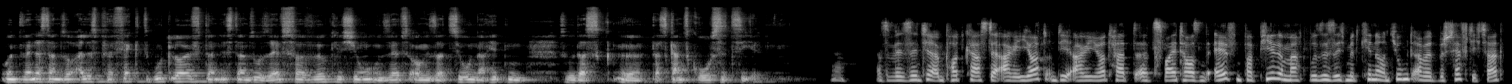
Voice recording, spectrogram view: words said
Und wenn das dann so alles perfekt gut läuft, dann ist dann so Selbstverwirklichung und Selbstorganisation nach hinten so das, äh, das ganz große Ziel. Also wir sind ja im Podcast der AGJ und die AGJ hat 2011 äh, ein Papier gemacht, wo sie sich mit Kinder- und Jugendarbeit beschäftigt hat.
